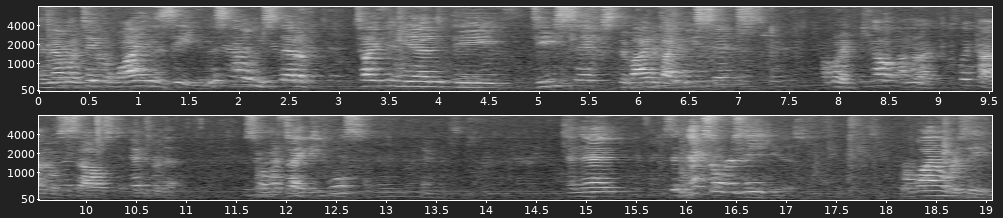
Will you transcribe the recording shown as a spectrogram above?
and then I'm going to take the Y and the Z. And this time, instead of typing in the D6 divided by E6, I'm going to count, I'm going to click on those cells to enter them. So I'm going to type equals, and then, is it X over Z? Or Y over Z?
